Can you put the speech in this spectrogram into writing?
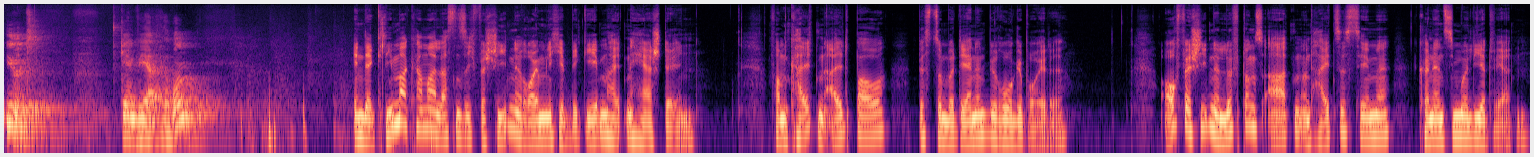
Gut. Gehen wir herum. In der Klimakammer lassen sich verschiedene räumliche Begebenheiten herstellen. Vom kalten Altbau bis zum modernen Bürogebäude. Auch verschiedene Lüftungsarten und Heizsysteme können simuliert werden.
